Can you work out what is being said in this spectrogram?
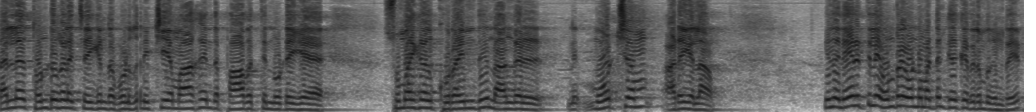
நல்ல தொண்டுகளை செய்கின்ற பொழுது நிச்சயமாக இந்த பாவத்தினுடைய சுமைகள் குறைந்து நாங்கள் மோட்சம் அடையலாம். இந்த நேரத்தில் ஒன்றை ஒன்று மட்டும் கேட்க விரும்புகின்றேன்.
